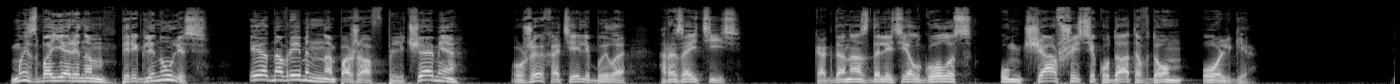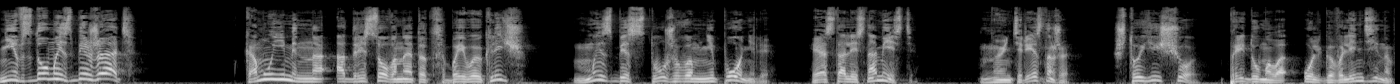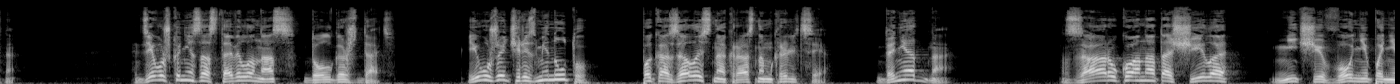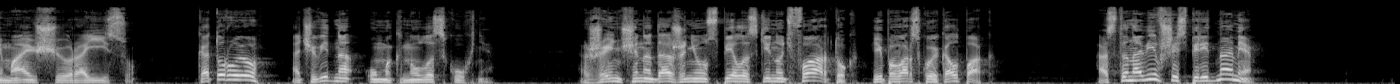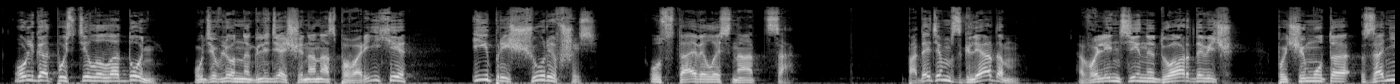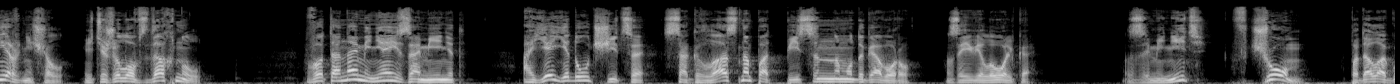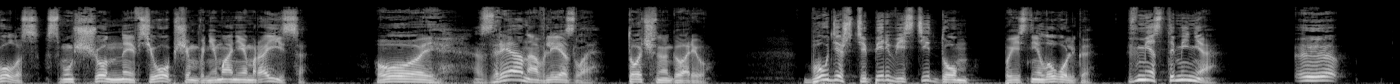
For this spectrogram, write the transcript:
Мы с боярином переглянулись и, одновременно пожав плечами, уже хотели было разойтись когда нас долетел голос, умчавшийся куда-то в дом Ольги. «Не вздумай сбежать!» Кому именно адресован этот боевой клич, мы с Бестужевым не поняли и остались на месте. Но интересно же, что еще придумала Ольга Валентиновна? Девушка не заставила нас долго ждать. И уже через минуту показалась на красном крыльце. Да не одна. За руку она тащила ничего не понимающую Раису, которую, очевидно, умыкнула с кухни. Женщина даже не успела скинуть фартук и поварской колпак. Остановившись перед нами, Ольга отпустила ладонь, удивленно глядящей на нас поварихи, и, прищурившись, уставилась на отца. Под этим взглядом Валентин Эдуардович почему-то занервничал и тяжело вздохнул. «Вот она меня и заменит, а я еду учиться согласно подписанному договору», — заявила Ольга. «Заменить? В чем?» — подала голос, смущенная всеобщим вниманием Раиса. «Ой, зря она влезла, точно говорю». «Будешь теперь вести дом», — пояснила Ольга, — «вместо меня». «Э,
